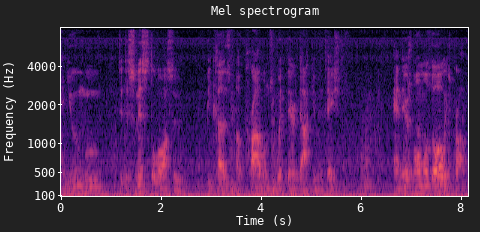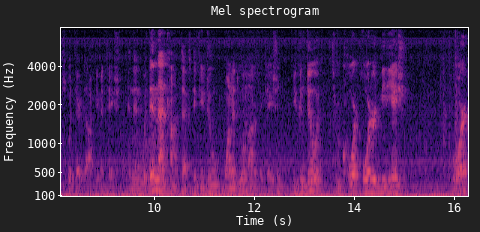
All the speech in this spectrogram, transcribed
and you move to dismiss the lawsuit because of problems with their documentation. And there's almost always problems with their documentation. And then within that context, if you do want to do a modification, you can do it through court-ordered mediation. Or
